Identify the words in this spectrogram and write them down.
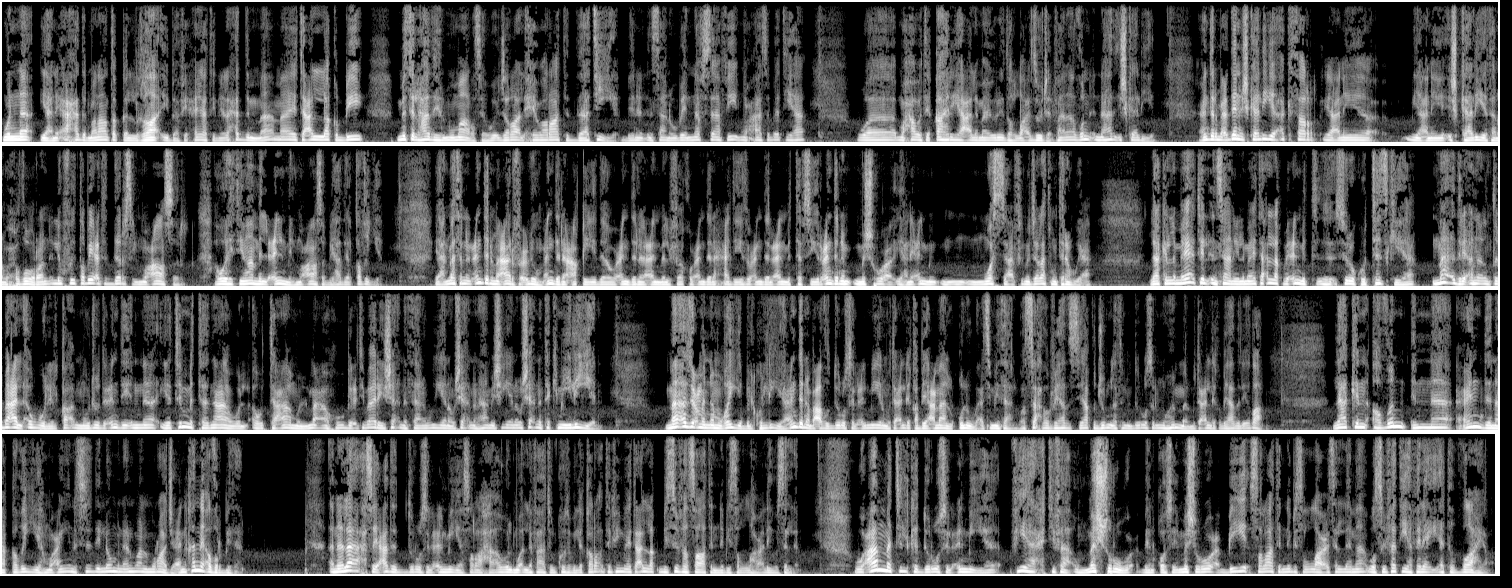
وإن يعني أحد المناطق الغائبة في حياتنا إلى حد ما ما يتعلق بمثل هذه الممارسة واجراء الحوارات الذاتية بين الإنسان وبين نفسه في محاسبتها ومحاوله قهرها على ما يريده الله عز وجل، فأنا أظن إن هذه إشكالية. عندنا بعدين إشكالية أكثر يعني يعني إشكالية وحضورا اللي هو في طبيعة الدرس المعاصر أو الاهتمام العلمي المعاصر بهذه القضية يعني مثلا عندنا معارف علوم عندنا عقيدة وعندنا علم الفقه وعندنا حديث وعندنا علم التفسير وعندنا مشروع يعني علم موسع في مجالات متنوعة لكن لما يأتي الإنسان لما يتعلق بعلم السلوك والتزكية ما أدري أنا الانطباع الأول القائم موجود عندي إنه يتم التناول أو التعامل معه باعتباره شانا ثانويا أو شانا هامشيا أو شانا تكميليا. ما أزعم أنه مغيب بالكلية، عندنا بعض الدروس العلمية المتعلقة بأعمال القلوب على سبيل المثال، واستحضر في هذا السياق جملة من الدروس المهمة المتعلقة بهذا الاطار. لكن أظن أن عندنا قضية معينة تستدعي نوع من انواع المراجعة، يعني خليني أضرب مثال. أنا لا أحصي عدد الدروس العلمية صراحة أو المؤلفات والكتب اللي قراتها فيما يتعلق بصفة صلاة النبي صلى الله عليه وسلم. وعامة تلك الدروس العلمية فيها احتفاء مشروع بين قوسين مشروع بصلاة النبي صلى الله عليه وسلم وصفتها في الهيئه الظاهرة.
